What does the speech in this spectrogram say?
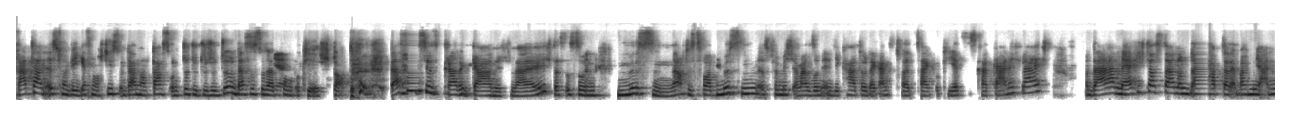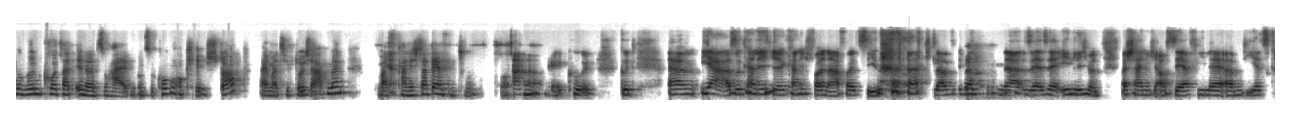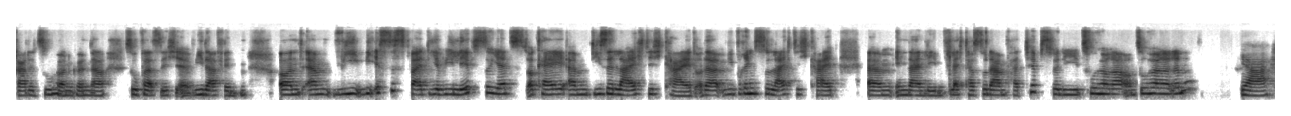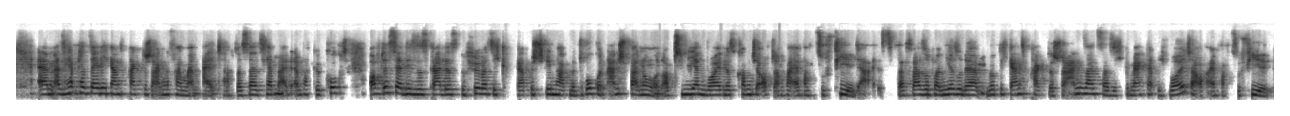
Rattern ist, von wegen jetzt noch dies und dann noch das und du, du, du, du, du. Und das ist so der yeah. Punkt, okay, stopp. Das ist jetzt gerade gar nicht leicht. Das ist so ein Müssen. Ne? Auch das Wort müssen ist für mich immer so ein Indikator, der ganz toll zeigt, okay, jetzt ist gerade gar nicht leicht. Und daran merke ich das dann und habe dann einfach mir angewöhnt, kurz halt innezuhalten und zu gucken, okay, stopp, einmal tief durchatmen, was ja. kann ich stattdessen tun? Aha, okay, cool. Gut. Ähm, ja, also kann ich, kann ich voll nachvollziehen. ich glaube, ich bin da sehr, sehr ähnlich und wahrscheinlich auch sehr viele, ähm, die jetzt gerade zuhören können, da super sich äh, wiederfinden. Und ähm, wie, wie ist es bei dir? Wie lebst du jetzt, okay, ähm, diese Leichtigkeit oder wie bringst du Leichtigkeit ähm, in dein Leben? Vielleicht hast du da ein paar Tipps für die Zuhörer und Zuhörerinnen? Ja, ähm, also ich habe tatsächlich ganz praktisch angefangen beim Alltag. Das heißt, ich habe mhm. halt einfach geguckt. Oft ist ja dieses gerade das Gefühl, was ich gerade beschrieben habe, mit Druck und Anspannung und optimieren wollen, das kommt ja oft auch, weil einfach zu viel da ist. Das war so bei mir so der wirklich ganz praktische Ansatz, dass ich gemerkt habe, ich wollte auch einfach zu viel.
